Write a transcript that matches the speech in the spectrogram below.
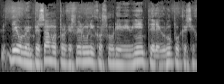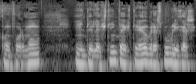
digo lo empezamos porque soy el único sobreviviente del grupo que se conformó entre la extinta Secretaría de Obras Públicas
